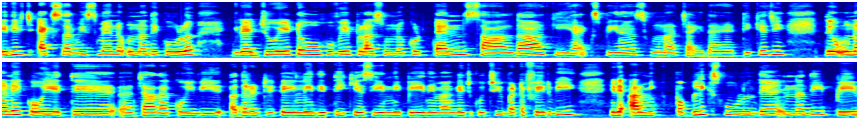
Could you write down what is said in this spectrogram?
ਇਹਦੇ ਵਿੱਚ ਐਕਸ ਸਰਵਿਸਮੈਨ ਉਹਨਾਂ ਦੇ ਕੋਲ ਗ੍ਰੈਜੂਏਟ ਹੋਵੇ, ਪਲੱਸ ਉਹਨਾਂ ਕੋਲ 10 ਸਾਲ ਦਾ ਕੀ ਹੈ, ਐਕਸਪੀਰੀਅੰਸ ਹੋਣਾ ਚਾਹੀਦਾ ਹੈ, ਠੀਕ ਹੈ ਜੀ? ਤੇ ਉਹਨਾਂ ਨੇ ਕੋਈ ਇੱਥੇ ਜ਼ਿਆਦਾ ਕੋਈ ਵੀ ਅਦਰ ਡਿਟੇਲ ਨਹੀਂ ਦਿੱਤੀ ਕਿ ਅਸੀਂ ਇੰਨੀ ਪੇ ਦੇਵਾਂਗੇ ਜਾਂ ਕੁਛ ਹੀ ਬਟ ਫਿਰ ਵੀ ਜਿਹੜੇ ਆਰਮੀ ਪਬਲਿਕ ਸਕੂਲ ਹੁੰਦੇ ਆ, ਇਹਨਾਂ ਦੀ ਪੇ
